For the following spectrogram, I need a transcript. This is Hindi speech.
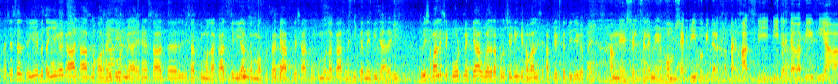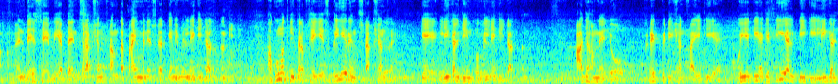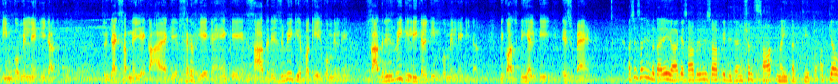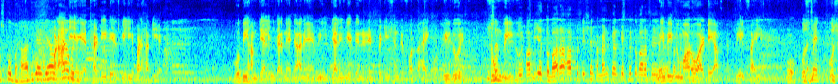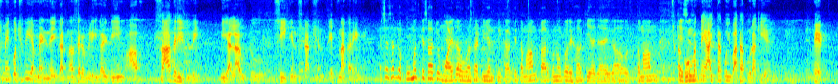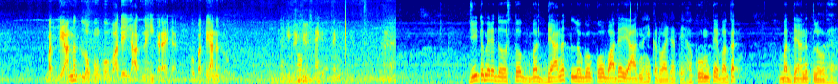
अच्छा सर ये बताइएगा कि आज आप लाहौर हाई कोर्ट में आए हैं। साथ रिजवी साहब की मुलाकात के लिए आपका मौक़ है कि आपके साथ उनको मुलाकात नहीं करने दी जा रही। तो इस हवाले से कोर्ट में क्या हुआ? ज़रा प्रोसीडिंग के हवाले से अपडेट कर दीजिएगा प्लीज़ हमने इस सिलसिले में होम सेक्रेटरी को भी दरख- दरख्वास्त दी दीगर जगह भी किया and they say we have the instruction from the prime minister के इन्हें मिलने की इजाज़त न दी है हुकूमत की तरफ़ से ये क्लियर इंस्ट्रक्शन हैं कि लीगल टीम को मिलने की इजाज़त न दी आज हमने जो रेड पिटीशन फ़ाइल की है, वो ये की है कि टीएलपी की लीगल टीम को मिलने की इजाज़त दी तो जज साहब ने ये कहा है कि सिर्फ़ ये कहें कि साद रिजवी के वकील को मिलने साद रिजवी की लीगल टीम को मिलने की इजाज़त because T L P is banned अच्छा सर ये बताइएगा कि साद रिजवी साहब की डिटेंशन सात मई तक थी तो अब क्या उसको बढ़ा दिया गया बढ़ा क्या दिया गया थर्टी डेज़ के लिए बढ़ा दिया गया। वो भी हम चैलेंज करने जा रहे हैं। We'll challenge it in writ petition before the high court we'll do it soon we'll तो डू अब ये दोबारा आप पटिशन अमेंड करके फिर दोबारा से मे बी टुमारो और डे आफ्टर वील फ़ाइल ओ, उसमें उसमें कुछ भी अमेंड नहीं करना सिर्फ़ legal team of Saad Rizvi be allowed to seek instruction इतना करेंगे। अच्छा सर जो हुकूमत के साथ जो मुआदा हुआ था टीएलपी का कि तमाम कारकुनों को रिहा किया जाएगा और तमाम हुकूमत ने आज तक कोई वादा पूरा किया है? फिर बदयानत लोगों को वादे याद नहीं कराए जाते वो बदयानत लोग हैं। थैंक यू जी तो मेरे दोस्तों, बदयानत लोगों को वादे याद नहीं करवाए जाते। हुकूमत वक़्त बदयानत लोग हैं।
